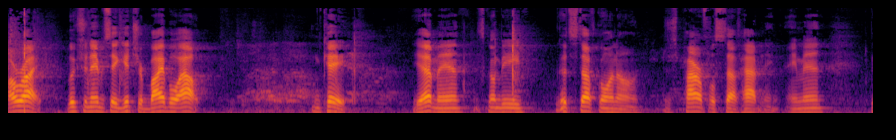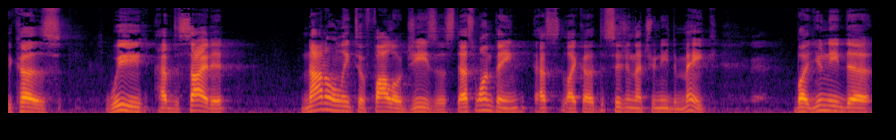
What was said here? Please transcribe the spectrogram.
All right. Look at your neighbor and say, Get your Bible out. Okay. Yeah, man. It's going to be good stuff going on. Just powerful stuff happening. Amen. Because we have decided not only to follow Jesus, that's one thing, that's like a decision that you need to make, but you need to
